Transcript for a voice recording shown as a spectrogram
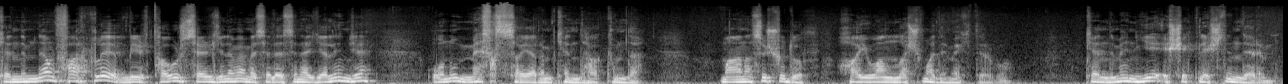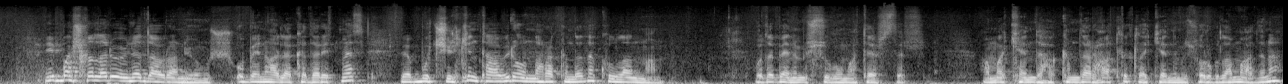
Kendimden farklı bir tavır sergileme meselesine gelince onu mesk sayarım kendi hakkımda. Manası şudur, hayvanlaşma demektir bu kendime niye eşekleştin derim. E başkaları öyle davranıyormuş. O beni alakadar etmez ve bu çirkin tabiri onlar hakkında da kullanmam. O da benim üslubuma terstir. Ama kendi hakkımda rahatlıkla kendimi sorgulama adına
